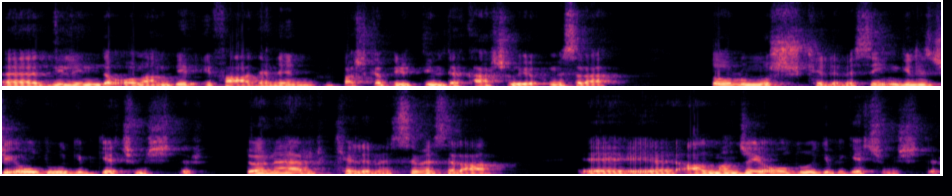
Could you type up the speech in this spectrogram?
e, dilinde olan bir ifadenin başka bir dilde karşılığı yok. Mesela dolmuş kelimesi İngilizce'ye olduğu gibi geçmiştir. Döner kelimesi mesela e, Almanca'ya olduğu gibi geçmiştir.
